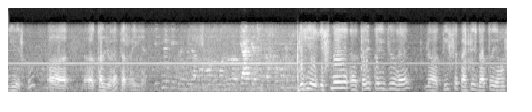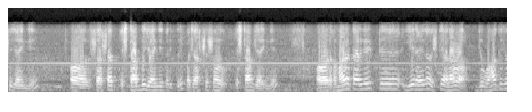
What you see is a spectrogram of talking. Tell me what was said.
ये इसको आ, आ, कल जो है कर रही है। देखिए इसमें करीब करीब जो है तीस से पैंतीस डॉक्टर यहाँ से जाएँगे और साथ साथ स्टाफ भी जाएँगे करीब करीब पचास से सौ स्टाफ जाएँगे। और हमारा टारगेट ये रहेगा इसके अलावा जो वहाँ के जो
